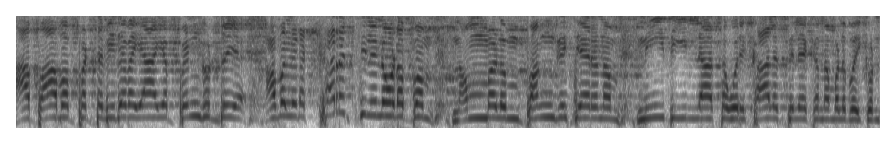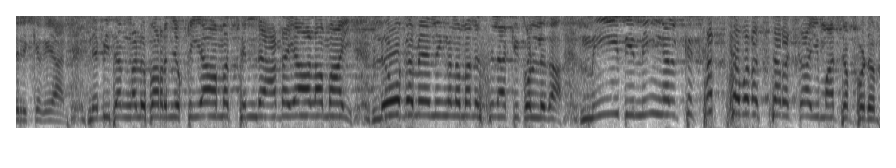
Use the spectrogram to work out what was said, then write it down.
ആ പാവപ്പെട്ട വിധവയായ പെൺകുട്ടിയെ അവളുടെ കരച്ചിലിനോടൊപ്പം നമ്മളും പങ്കുചേരണം. നീതിയില്ലാത്ത ഒരു കാലത്തിലേക്ക് നമ്മൾ പോയിക്കൊണ്ടിരിക്കുകയാണ്. നബിതങ്ങൾ പറഞ്ഞു കിയാമത്തിന്റെ അടയാളമായി ലോകമേ നിങ്ങൾ മനസ്സിലാക്കിക്കൊള്ളുക. നീതി നിങ്ങൾക്ക് കച്ചവടച്ചരക്കായി മാറ്റപ്പെടും.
